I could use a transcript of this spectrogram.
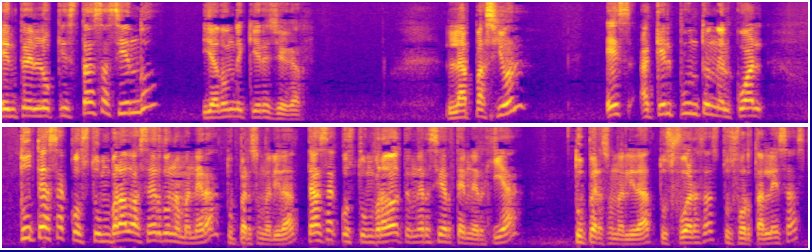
entre lo que estás haciendo y a dónde quieres llegar. La pasión es aquel punto en el cual tú te has acostumbrado a hacer de una manera, tu personalidad, te has acostumbrado a tener cierta energía, tu personalidad, tus fuerzas, tus fortalezas,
